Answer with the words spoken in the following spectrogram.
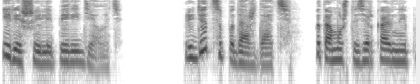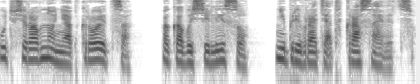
и решили переделать. Придется подождать, потому что зеркальный путь все равно не откроется, пока Василису не превратят в красавицу.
